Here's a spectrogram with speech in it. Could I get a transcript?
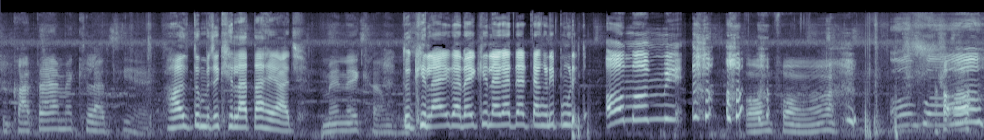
तू खाता है मैं खिलाती है। हाँ तो मुझे खिलाता है आज। मैं नहीं खाऊँगी। तू खिलाएगा नहीं खिलाएगा तेरा टंगड़ी पुंगड़ी तो- ओ मम्मी। ओम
